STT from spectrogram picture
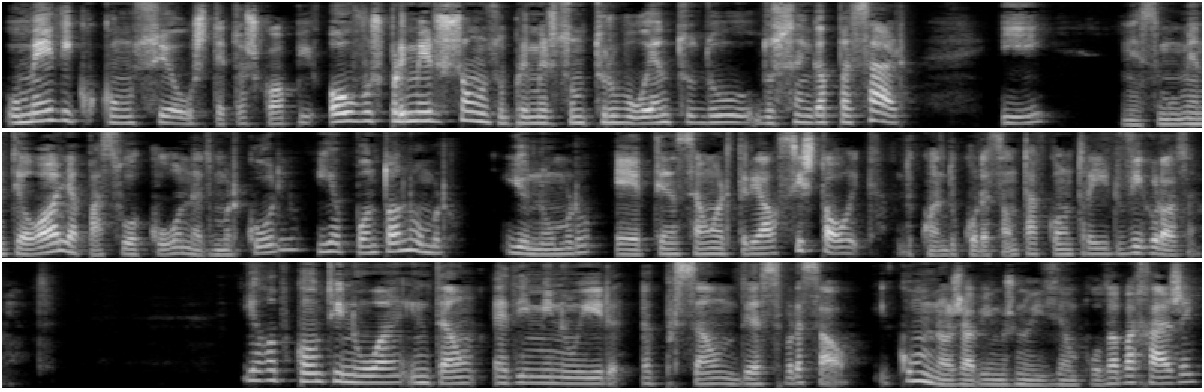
o médico com o seu estetoscópio ouve os primeiros sons, o primeiro som turbulento do, do sangue a passar. E, nesse momento, ele olha para a sua coluna de mercúrio e aponta o número. E o número é a tensão arterial sistólica, de quando o coração está a contrair vigorosamente. E ela continua então a diminuir a pressão desse braçal. E como nós já vimos no exemplo da barragem,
